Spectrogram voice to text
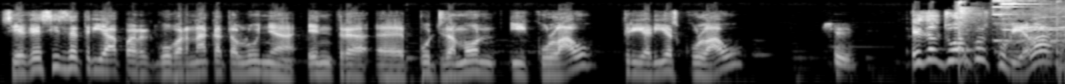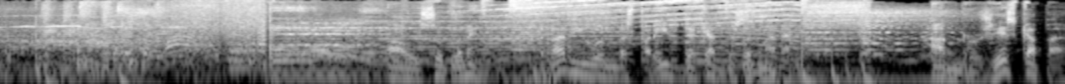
Si haguessis de triar per governar Catalunya entre eh, Puigdemont i Colau, triaries Colau? Sí. És el Joan Coscubiela! El suplement. Ràdio amb esperit de cap de setmana. Amb Roger Escapa.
